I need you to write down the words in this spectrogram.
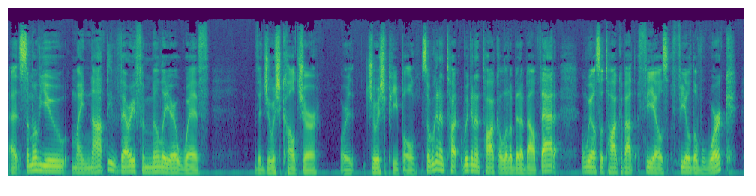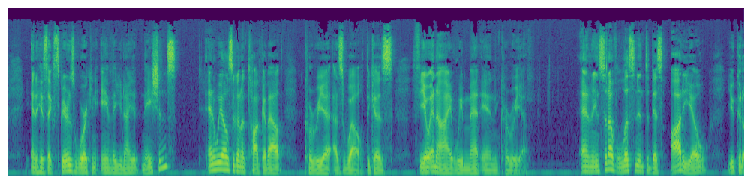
Uh, some of you might not be very familiar with the Jewish culture or Jewish people. So we're gonna talk. We're gonna talk a little bit about that, and we also talk about Theo's field of work and his experience working in the United Nations. And we're also going to talk about Korea as well, because Theo and I, we met in Korea. And instead of listening to this audio, you could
